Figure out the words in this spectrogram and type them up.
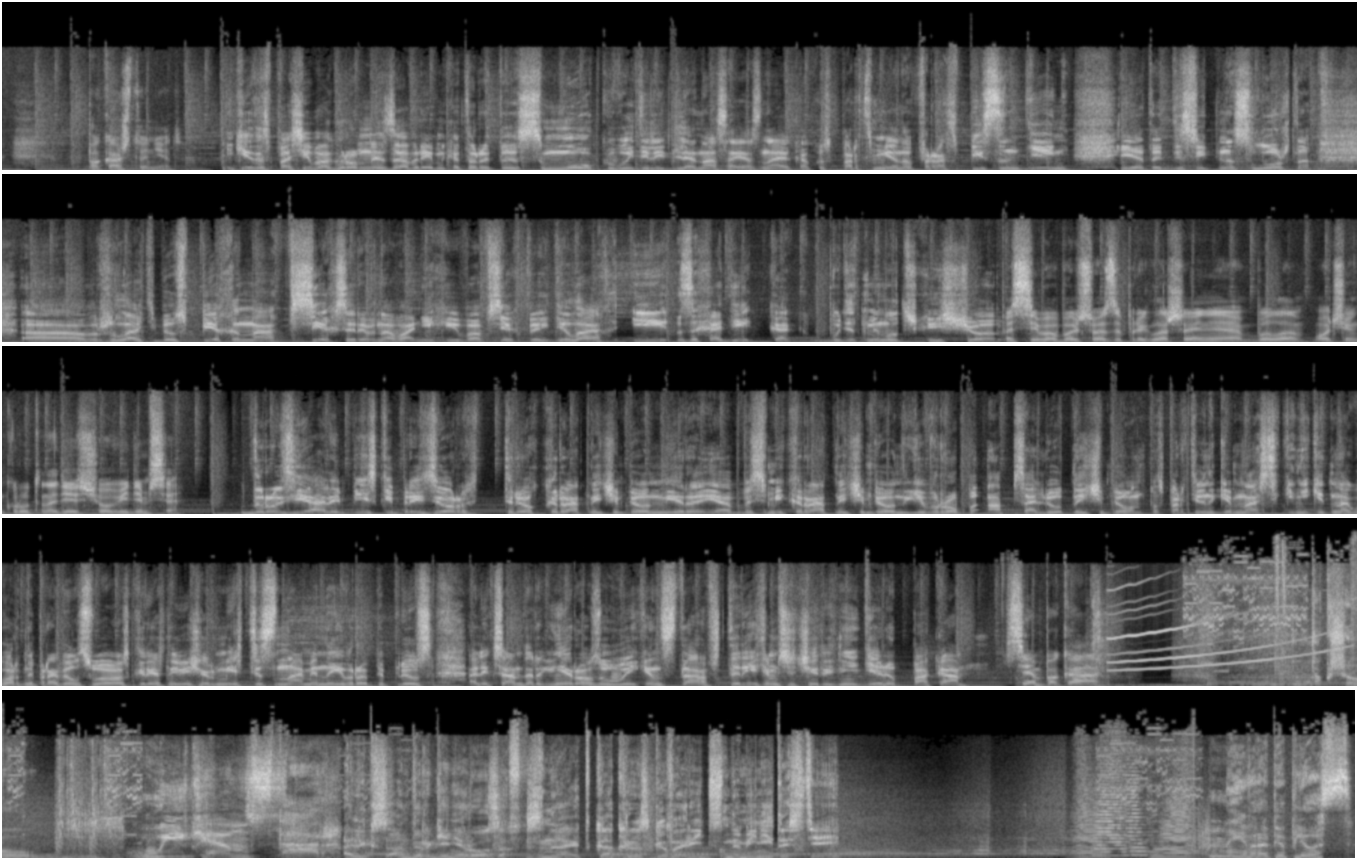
пока что нет. Никита, спасибо огромное за время, которое ты смог выделить для нас. А я знаю, как у спортсменов расписан день, и это действительно сложно. Э, желаю тебе успеха на всех соревнованиях и во всех твоих делах. И заходи, как будет минуточка еще. Спасибо большое за приглашение. Было очень круто. Надеюсь, еще увидимся. Друзья, олимпийский призер, трехкратный чемпион мира и восьмикратный чемпион Европы, абсолютный чемпион по спортивной гимнастике. Никита Нагорный провел свой воскресный вечер вместе с нами на Европе+. плюс. Александр Генерозов, Weekend Star. Встретимся через неделю. Пока. Всем пока. Ток-шоу Weekend Star. Александр Генерозов знает, как разговорить знаменитостей. На Европе+. плюс.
